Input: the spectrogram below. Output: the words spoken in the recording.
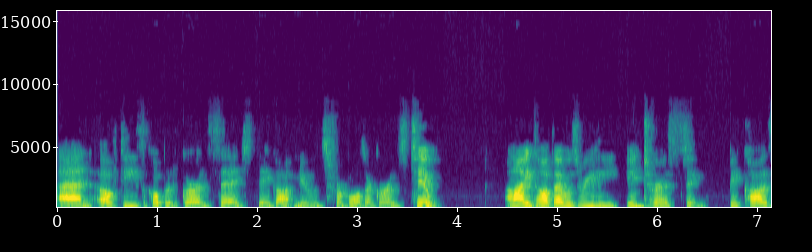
And of these, a couple of girls said they got nudes from other girls too. And I thought that was really interesting because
